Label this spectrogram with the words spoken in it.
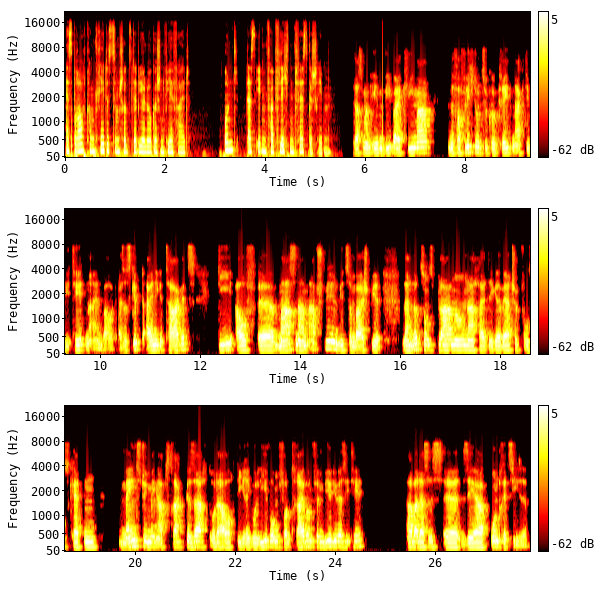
es braucht Konkretes zum Schutz der biologischen Vielfalt und das eben verpflichtend festgeschrieben. Dass man eben wie bei Klima eine Verpflichtung zu konkreten Aktivitäten einbaut. Also es gibt einige Targets, die auf äh, Maßnahmen abspielen, wie zum Beispiel Landnutzungsplanung, nachhaltige Wertschöpfungsketten, Mainstreaming abstrakt gesagt oder auch die Regulierung von Treibern für Biodiversität. Aber das ist äh, sehr unpräzise.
